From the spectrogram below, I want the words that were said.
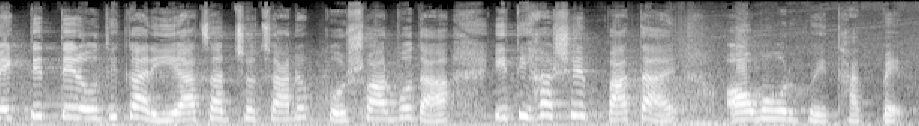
ব্যক্তিত্বের অধিকারী আচার্য চাণক্য সর্বদা ইতিহাসের পাতায় অমর হয়ে থাকবেন।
